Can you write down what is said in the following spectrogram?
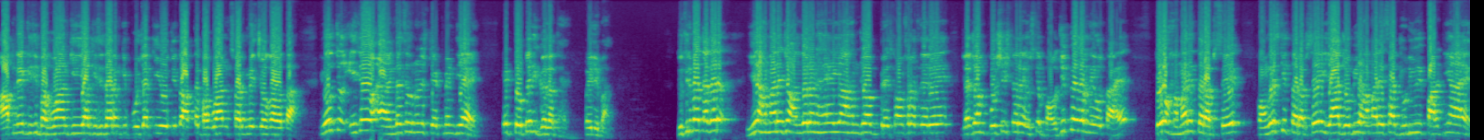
आपने किसी भगवान की या किसी धर्म की पूजा की होती तो आप तक भगवान स्वर्ग मिल चुका होता। यो जो, ये जो एंगल से उन्होंने स्टेटमेंट दिया है, ये टोटली गलत है, पहली बात। दूसरी बात, अगर ये हमारे जो आंदोलन है या हम जो अब प्रेस कॉन्फ्रेंस ले रहे हैं या जो हम कोशिश कर रहे हैं, उसके बावजूद भी अगर नहीं होता है तो हमारी तरफ़ से, कांग्रेस की तरफ़ से या जो भी हमारे साथ जुड़ी हुई पार्टियाँ हैं,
